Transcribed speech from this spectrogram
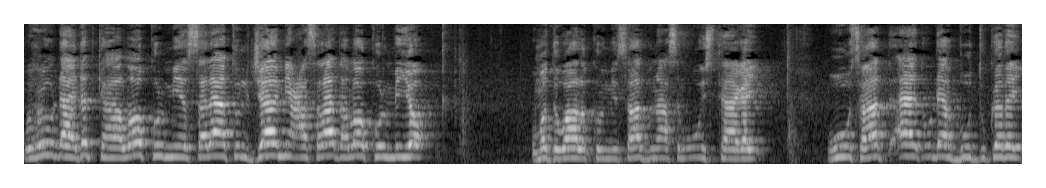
Wuxuu dhahay dadka ha loo kulmiyo salaatu ljaamica salaad ha loo kulmiyo. Ummadda waa la kulmiyay salaad munaasam uu istaagay. Wuu salaad aada u dheer buu dukaday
